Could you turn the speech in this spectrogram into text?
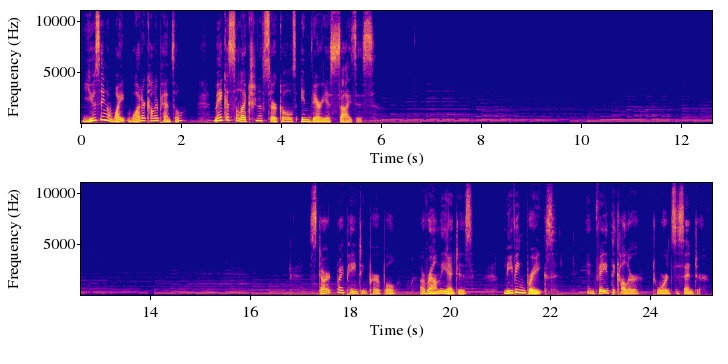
Using a white watercolor pencil, make a selection of circles in various sizes. Start by painting purple around the edges, leaving breaks, and fade the color towards the center.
